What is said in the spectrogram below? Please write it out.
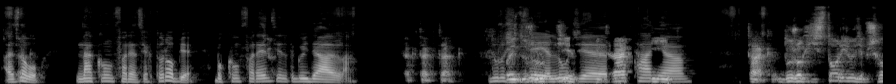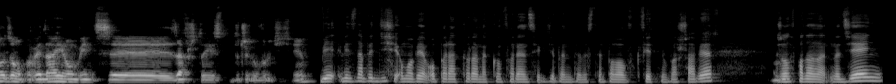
Ale Tak. znowu, na konferencjach to robię, bo konferencja jest do tego idealna. Tak, tak, tak. Dużo się dużo dzieje, ludzi, ludzie, pytania. Tak, dużo historii, ludzie przychodzą, opowiadają, więc e, zawsze to jest do czego wrócić, nie? Wie- Więc nawet dzisiaj omawiałem operatora na konferencję, gdzie będę występował w kwietniu w Warszawie, że on wpada na, na dzień,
